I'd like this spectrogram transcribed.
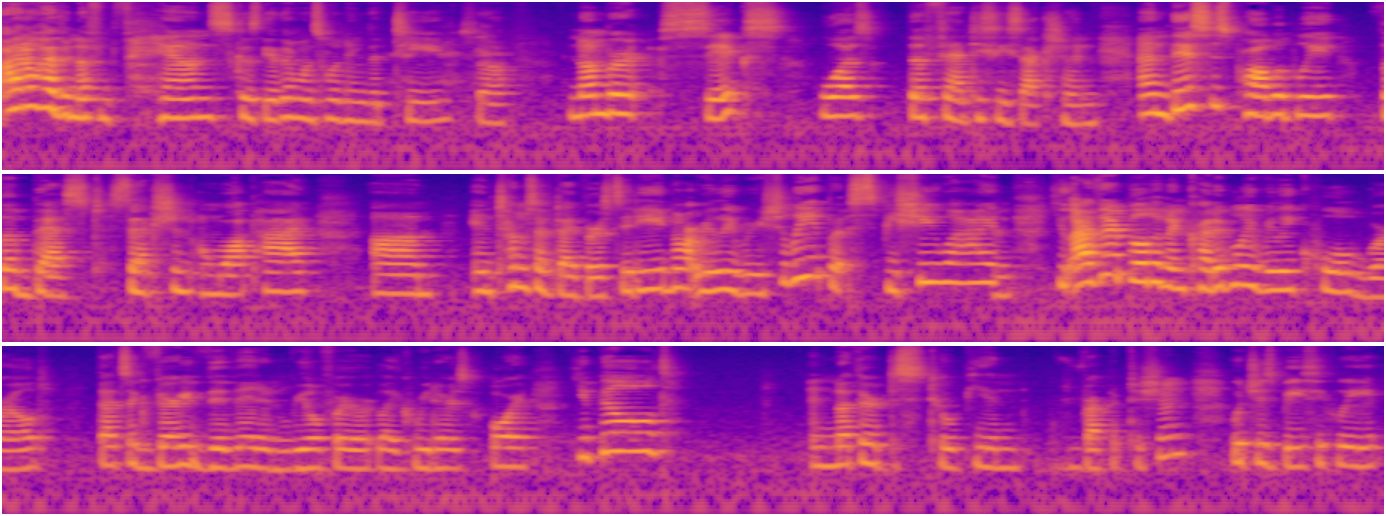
I don't have enough hands because the other one's holding the tea. So number six was the fantasy section, and this is probably the best section on Wattpad. Um, in terms of diversity, not really racially, but species-wise. You either build an incredibly really cool world that's like very vivid and real for your like readers, or you build another dystopian repetition, which is basically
